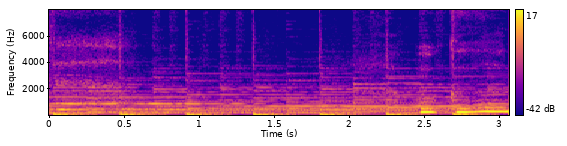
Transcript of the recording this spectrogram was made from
て。僕の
